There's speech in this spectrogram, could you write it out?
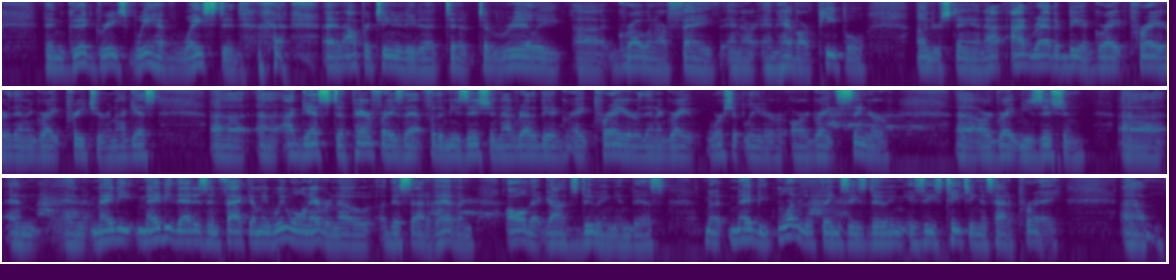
Then, good grief, we have wasted an opportunity to to to really uh, grow in our faith and our and have our people understand. I, I'd rather be a great prayer than a great preacher, and I guess uh, uh, I guess to paraphrase that for the musician, I'd rather be a great prayer than a great worship leader or a great singer uh, or a great musician. Uh, and and maybe maybe that is in fact. I mean, we won't ever know this side of heaven all that God's doing in this, but maybe one of the things He's doing is He's teaching us how to pray, um,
